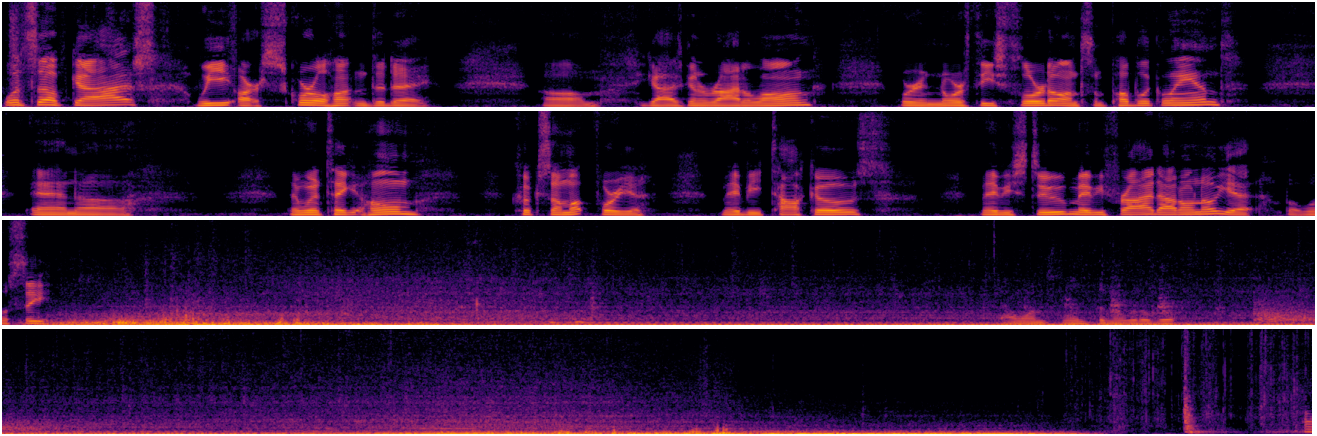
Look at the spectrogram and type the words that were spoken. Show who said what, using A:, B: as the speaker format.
A: What's up, guys? We are squirrel hunting today. Um, you guys gonna ride along? We're in Northeast Florida on some public land, and uh, then we're gonna take it home, cook some up for you. Maybe tacos, maybe stew, maybe fried. I don't know yet, but we'll see. That one's limping a little bit.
